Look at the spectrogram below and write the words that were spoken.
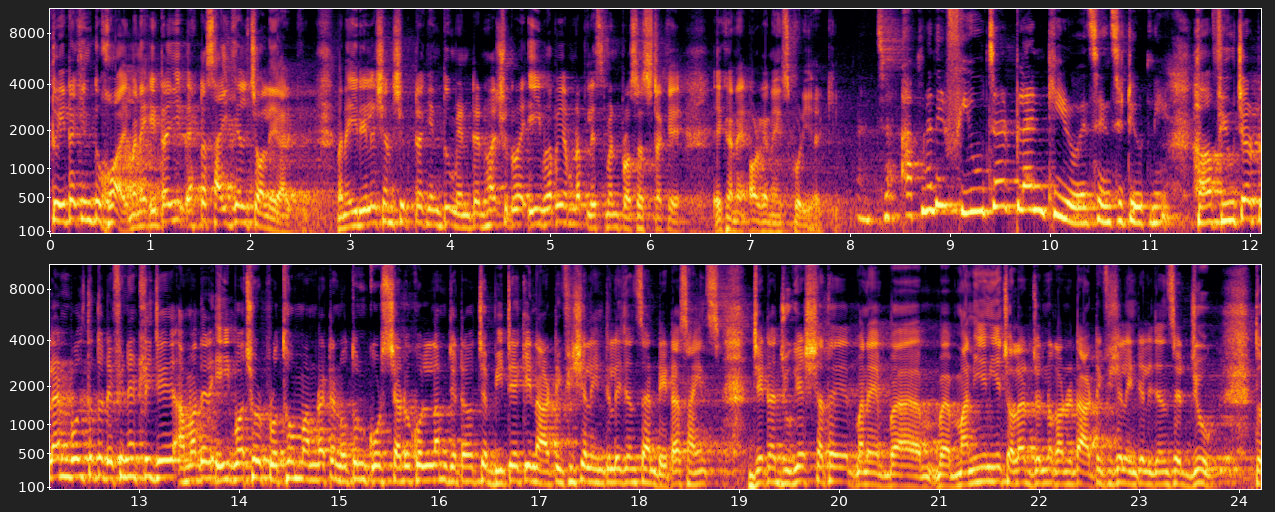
তো এটা কিন্তু হয় মানে এটাই একটা সাইকেল চলে আর কি। মানে এই রিলেশনশিপটা কিন্তু মেনটেন হয় সুতরাং এইভাবেই আমরা প্লেসমেন্ট প্রসেসটাকে এখানে অর্গানাইজ করি আর কি। আচ্ছা আপনাদের ফিউচার প্ল্যান কি রয়েছে ইনস্টিটিউট নিয়ে? হ্যাঁ ফিউচার প্ল্যান বলতে তো ডেফিনেটলি যে আমাদের এই বছর প্রথম আমরা একটা নতুন কোর্স চালু করলাম যেটা হচ্ছে BTech in artificial intelligence and data science যেটা যুগের সাথে মানে মানিয়ে নিয়ে চলার জন্য কারণ এটা আর্টিফিশিয়াল ইন্টেলিজেন্সের যুগ। তো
